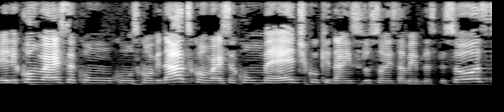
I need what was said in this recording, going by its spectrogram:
Ele conversa com, com os convidados, conversa com um médico que dá instruções também para as pessoas.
